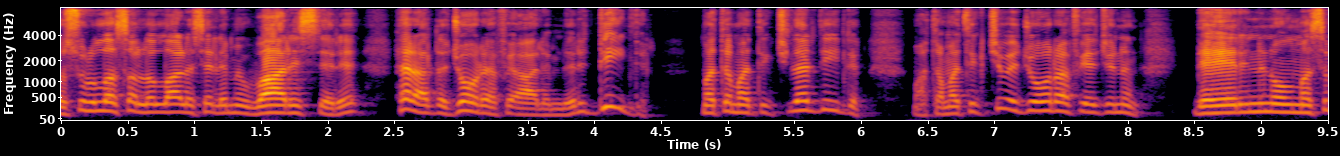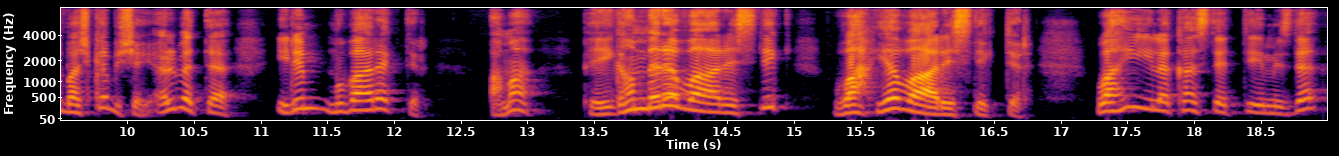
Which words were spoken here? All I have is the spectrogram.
Resulullah sallallahu aleyhi ve sellemin varisleri herhalde coğrafya alimleri değildir. Matematikçiler değildir. Matematikçi ve coğrafyacının değerinin olması başka bir şey. Elbette ilim mübarektir. Ama peygambere varislik vahye varisliktir. Vahiy ile kastettiğimizde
